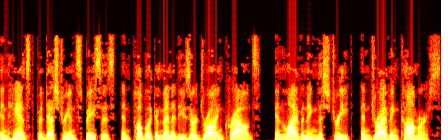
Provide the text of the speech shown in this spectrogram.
enhanced pedestrian spaces, and public amenities are drawing crowds, enlivening the street, and driving commerce.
